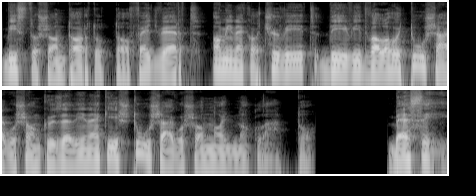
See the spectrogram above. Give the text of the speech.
biztosan tartotta a fegyvert, aminek a csövét David valahogy túlságosan közelének és túlságosan nagynak látta. Beszélj!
